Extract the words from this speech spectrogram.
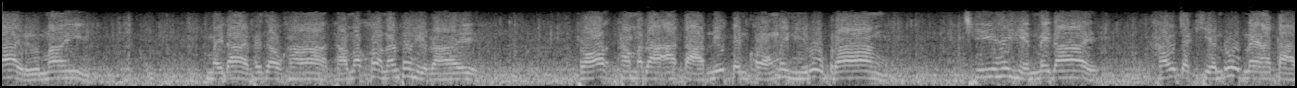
ได้หรือไม่ ไม่ได้พระเจ้าค่ะ ถามว่าข้อนั้นเพราะเหตุไร เพราะธรรมดาอากาศนี้เป็นของไม่มีรูปร่าง ชี้ให้เห็นไม่ได้ เขาจะเขียนรูปในอากาศ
